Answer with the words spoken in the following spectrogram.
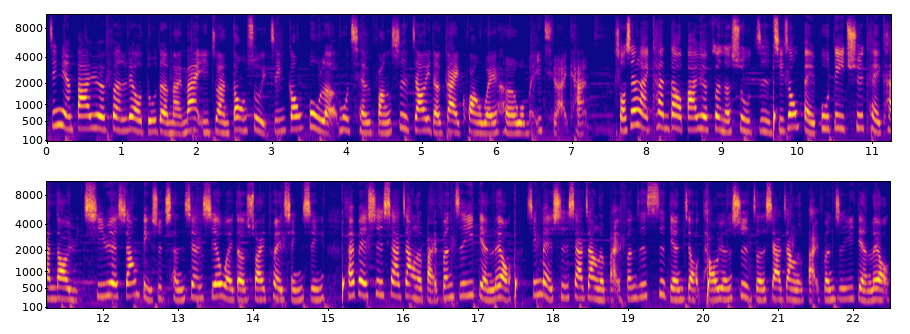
今年八月份六都的买卖已转动数已经公布了，目前房市交易的概况为何？我们一起来看。首先来看到八月份的数字，其中北部地区可以看到与七月相比是呈现些微的衰退情形。台北市下降了百分之一点六，新北市下降了百分之四点九，桃园市则下降了百分之一点六。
